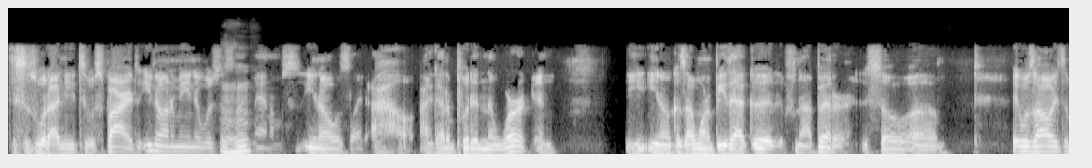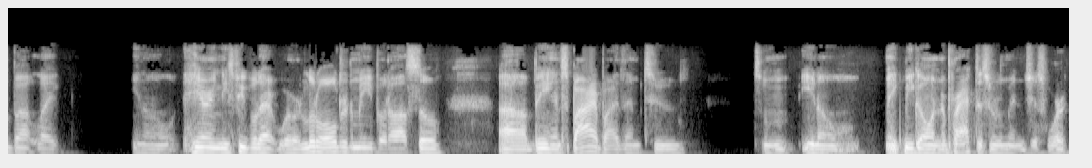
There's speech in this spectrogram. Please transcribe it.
this is what I need to aspire to. You know what I mean? It was just mm-hmm. like, man, I'm, you know, it was like, oh, I got to put in the work and, you know, because I want to be that good, if not better. So um, it was always about like, you know, hearing these people that were a little older than me, but also uh, being inspired by them to, to you know, make me go in the practice room and just work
